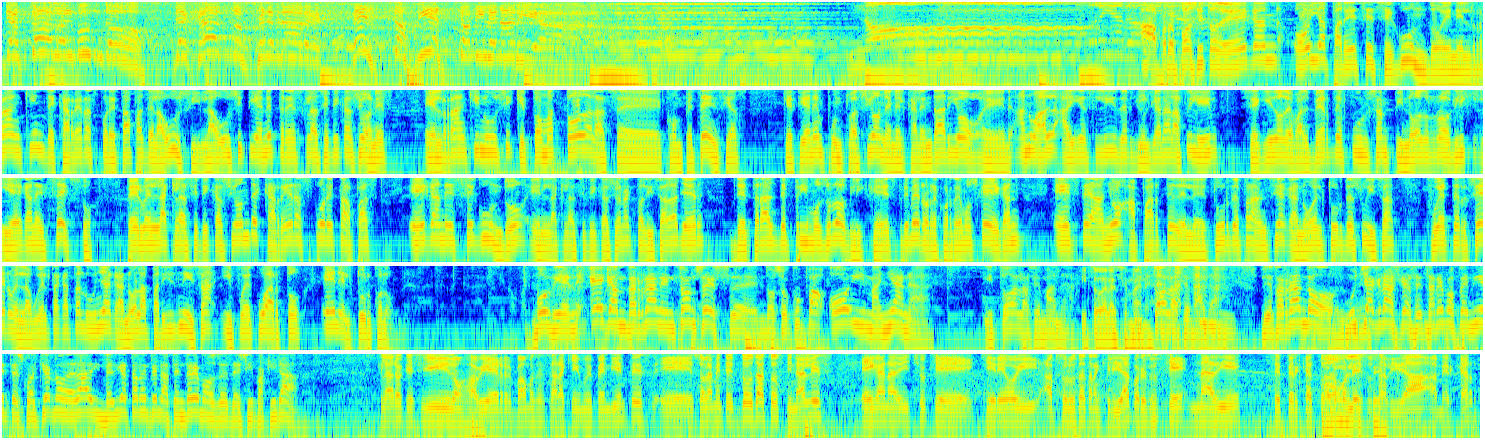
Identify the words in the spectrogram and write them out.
de todo el mundo, dejadnos celebrar esta fiesta milenaria. A propósito de Egan, hoy aparece segundo en el ranking de carreras por etapas de la UCI. La UCI tiene tres clasificaciones. El ranking UCI que toma todas las eh, competencias que tienen puntuación en el calendario eh, anual. Ahí es líder Juliana Lafilip, seguido de Valverde, Fulsan, Pinot, Roglic y Egan es sexto. Pero en la clasificación de carreras por etapas, Egan es segundo en la clasificación actualizada ayer, detrás de Primos Roglic, que es primero. Recordemos que Egan este año, aparte del eh, Tour de Francia, ganó el Tour de Suiza, fue tercero en la Vuelta a Cataluña, ganó la París-Niza y fue cuarto en el Tour Colombia. Muy bien, Egan Bernal entonces eh, nos ocupa hoy y mañana. Y toda la semana. Y toda la semana. Y toda la semana. Luis Fernando, muchas gracias. Estaremos pendientes. Cualquier novedad, inmediatamente la tendremos desde Zipaquirá. Claro que sí, don Javier, vamos a estar aquí muy pendientes. Eh, solamente dos datos finales. Egan ha dicho que quiere hoy absoluta tranquilidad, por eso es que nadie se percató No de su salida a mercar.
